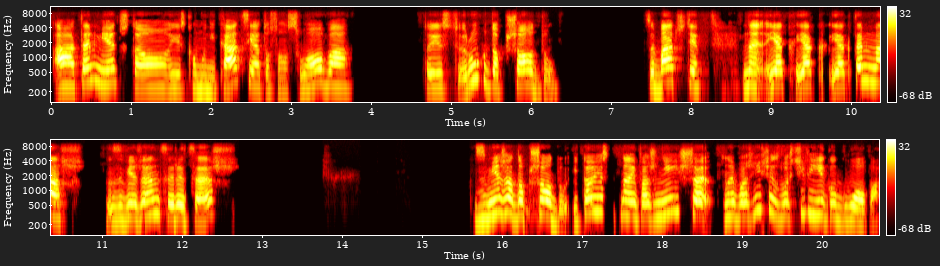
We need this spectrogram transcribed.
a ten miecz to jest komunikacja, to są słowa, to jest ruch do przodu. Zobaczcie, jak, jak, jak ten nasz zwierzęcy rycerz zmierza do przodu i to jest najważniejsze, najważniejsze jest właściwie jego głowa.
